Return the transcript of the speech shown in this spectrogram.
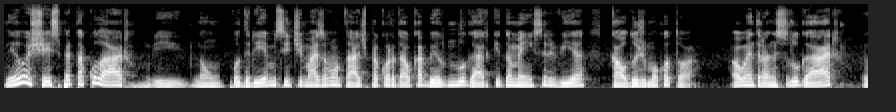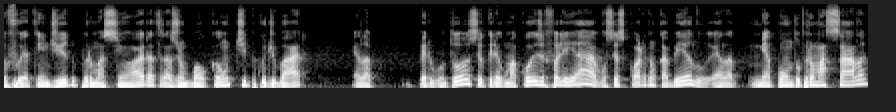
Eu achei espetacular e não poderia me sentir mais à vontade para cortar o cabelo no lugar que também servia caldo de mocotó. Ao entrar nesse lugar, eu fui atendido por uma senhora atrás de um balcão típico de bar. Ela perguntou se eu queria alguma coisa, eu falei: "Ah, vocês cortam cabelo?". Ela me apontou para uma sala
